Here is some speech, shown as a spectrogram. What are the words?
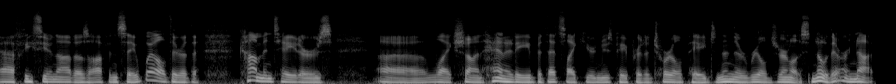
aficionados often say, well, they're the commentators. Uh, like Sean Hannity, but that's like your newspaper editorial page, and then they're real journalists. No, there are not.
